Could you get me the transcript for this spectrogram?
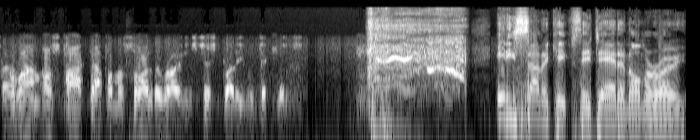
So um, I was parked up on the side of the road. It's just bloody ridiculous. Eddie's son who keeps their dad in Oamaru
